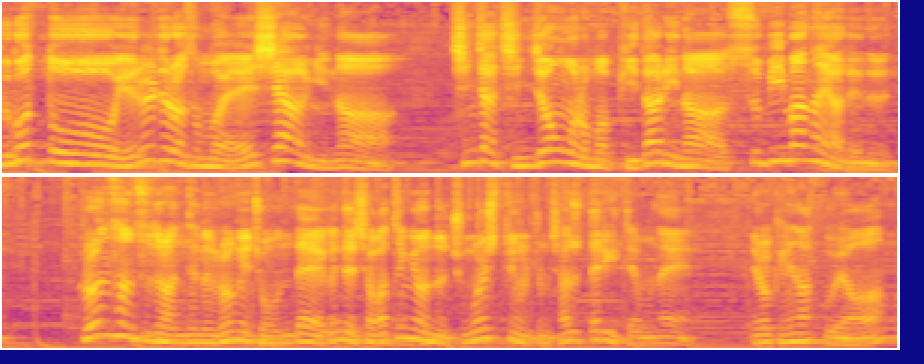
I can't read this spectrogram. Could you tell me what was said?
그것도 예를 들어서 뭐 에시앙이나 진짜 진정으로 뭐 비달이나 수비만 해야 되는 그런 선수들한테는 그런 게 좋은데 근데 저 같은 경우는 중거리 슈팅을 좀 자주 때리기 때문에 이렇게 해놨고요.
